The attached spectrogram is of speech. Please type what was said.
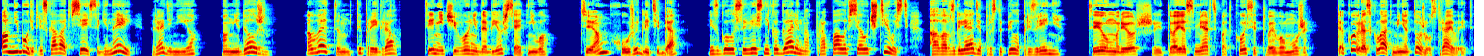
Он не будет рисковать всей Сагиней ради нее. Он не должен. В этом ты проиграл. Ты ничего не добьешься от него. Тем хуже для тебя. Из голоса вестника Галина пропала вся учтивость, а во взгляде проступило презрение. Ты умрешь, и твоя смерть подкосит твоего мужа. Такой расклад меня тоже устраивает.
